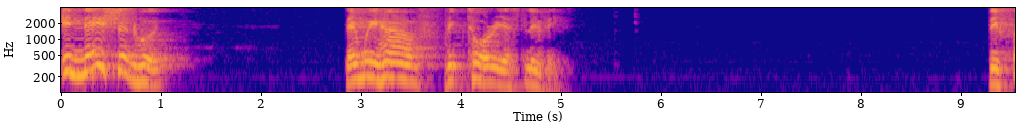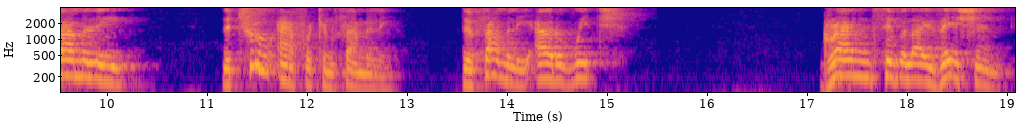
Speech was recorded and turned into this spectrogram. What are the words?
in nationhood, then we have victorious living. The family, the true African family, the family out of which grand civilization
